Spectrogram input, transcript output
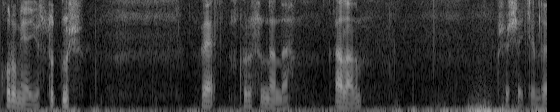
kurumaya yüz tutmuş. Ve kurusundan da alalım. Şu şekilde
